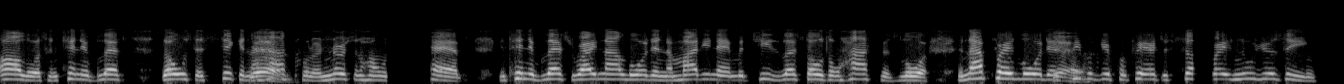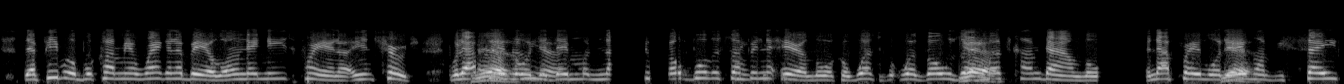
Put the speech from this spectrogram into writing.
all of us. Continue to bless those that sick in the Yes. hospital and nursing homes have. Continue to bless right now, Lord, in the mighty name of Jesus. Bless those on hospice, Lord. And I pray, Lord, that Yeah. people get prepared to celebrate New Year's Eve. That people will come in ringing a bell on their knees praying or in church. But I pray, Yeah. Lord, that they must not shoot no bullets up Thank in you, the air, Lord, because what, what goes Yeah. up must come down, Lord. And I pray, Lord, that Yeah. everyone be safe.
